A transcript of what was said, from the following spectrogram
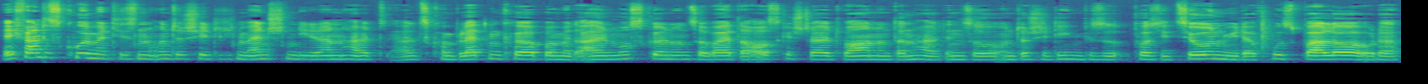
Ja, ich fand es cool mit diesen unterschiedlichen Menschen, die dann halt als kompletten Körper mit allen Muskeln und so weiter ausgestellt waren und dann halt in so unterschiedlichen Pos- Positionen wie der Fußballer oder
